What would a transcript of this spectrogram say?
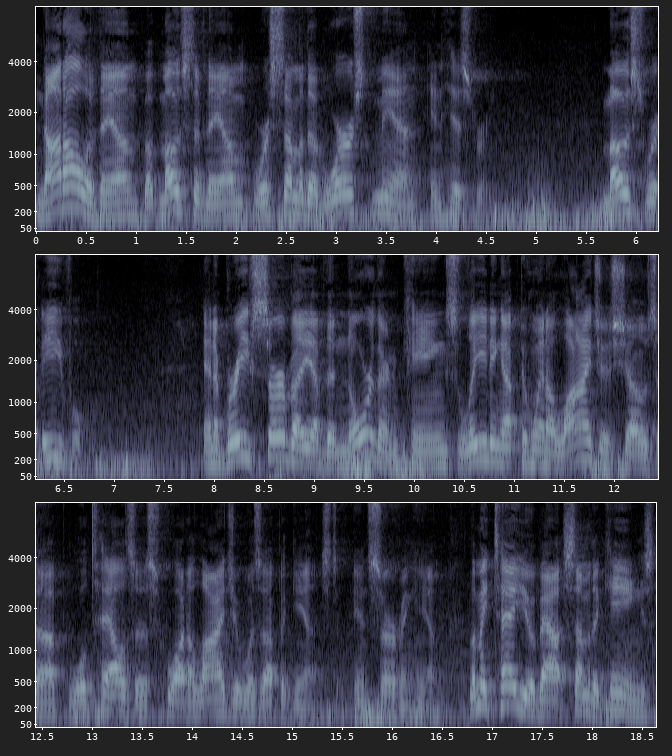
not all of them, but most of them, were some of the worst men in history. Most were evil. And a brief survey of the northern kings leading up to when Elijah shows up will tells us what Elijah was up against in serving him. Let me tell you about some of the kings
